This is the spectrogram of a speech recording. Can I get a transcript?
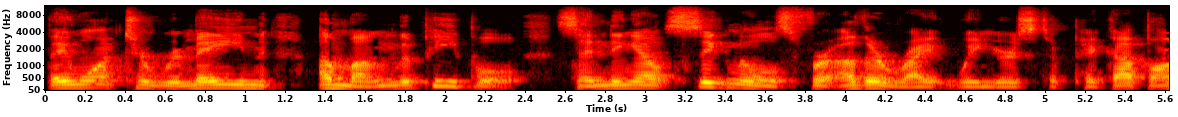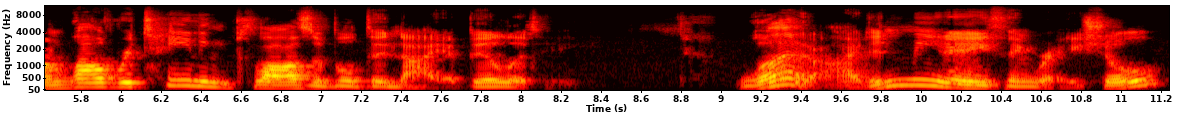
They want to remain among the people, sending out signals for other right-wingers to pick up on while retaining plausible deniability. What? I didn't mean anything racial.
